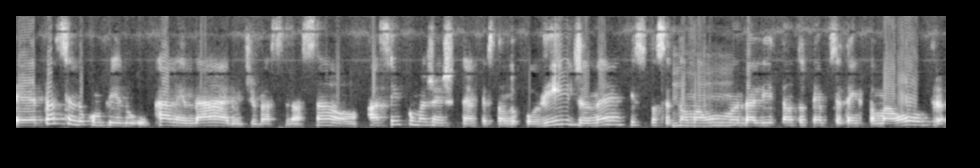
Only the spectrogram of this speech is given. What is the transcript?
Está é, tá sendo cumprido o calendário de vacinação, assim como a gente tem a questão do Covid, né? Que se você toma uhum. uma, dali tanto tempo você tem que tomar outra.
